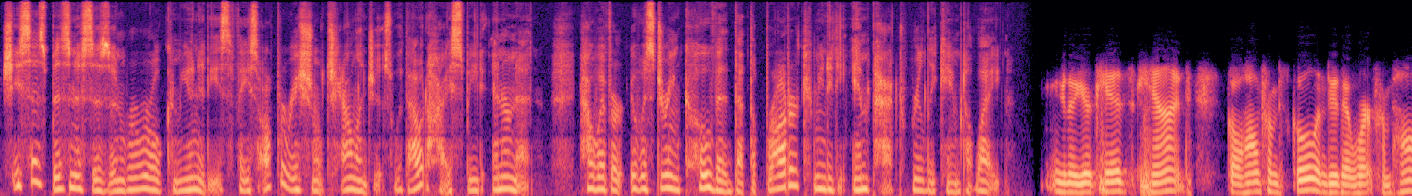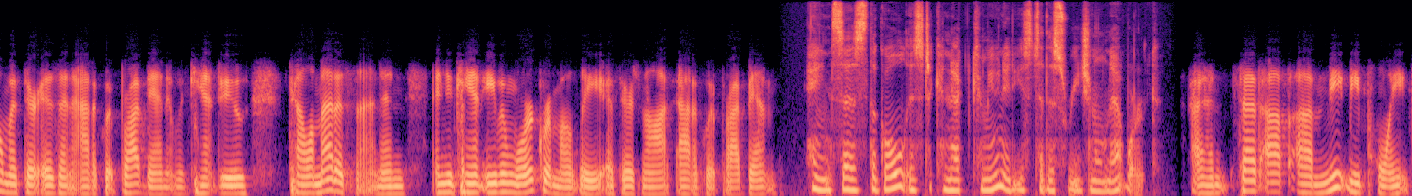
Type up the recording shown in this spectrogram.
She says businesses in rural communities face operational challenges without high speed internet. However, it was during COVID that the broader community impact really came to light. You know, your kids can't go home from school and do their work from home if there isn't adequate broadband, and we can't do telemedicine, and, and you can't even work remotely if there's not adequate broadband. Haynes says the goal is to connect communities to this regional network. And set up a Meet Me point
